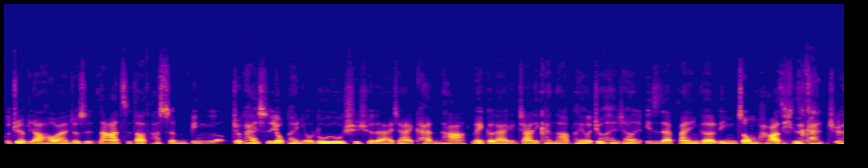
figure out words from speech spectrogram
我觉得比较好玩，就是大家知道他生病了，就开始有朋友陆陆续续的来家里看他，每个来家里看他的朋友就很像一直在办一个临终 party 的感觉。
